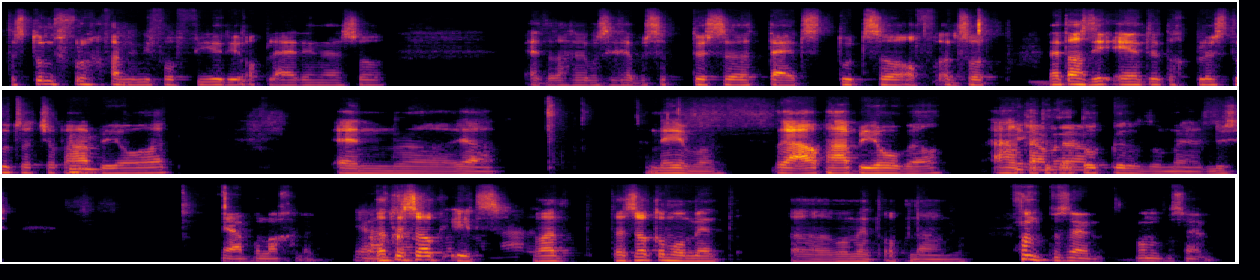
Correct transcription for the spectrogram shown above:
dus toen vroeg ik van de niveau 4 die opleidingen en zo. En toen dacht ik, misschien hebben ze tussentijds toetsen of een soort, net als die 21 plus toets wat je op HBO hmm. had. En uh, ja, nee man. Ja, op HBO wel. Eigenlijk had ik dat ook kunnen doen, maar ja, dus... Ja, belachelijk. Ja, dat is ook iets, want dat is ook een moment, uh, momentopname. 100%, 100%.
